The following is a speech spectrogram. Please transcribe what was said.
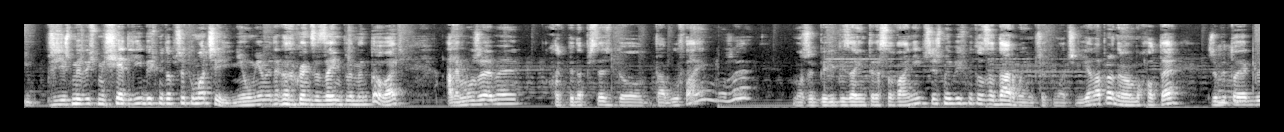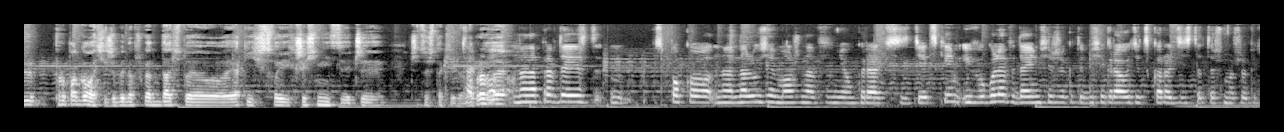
I przecież my byśmy siedli i byśmy to przetłumaczyli. Nie umiemy tego do końca zaimplementować, ale możemy choćby napisać do Double Fine, może? Może byliby zainteresowani? Przecież my byśmy to za darmo im przetłumaczyli. Ja naprawdę mam ochotę, żeby to Mhm. jakby propagować i żeby na przykład dać to jakiejś swojej chrześnicy, czy, czy coś takiego. Tak, naprawdę ona naprawdę jest mm, spoko, na, na luzie można w nią grać z dzieckiem i w ogóle wydaje mi się, że gdyby się grało dziecko rodzic, to też może być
